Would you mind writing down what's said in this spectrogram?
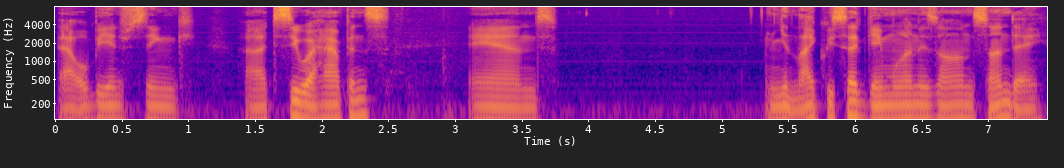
that will be interesting uh, to see what happens. And, like we said, game one is on Sunday,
